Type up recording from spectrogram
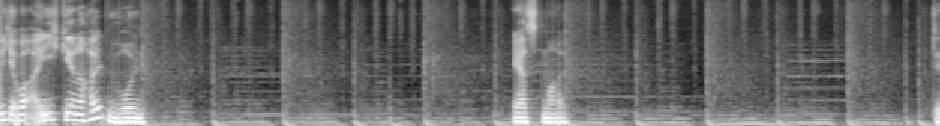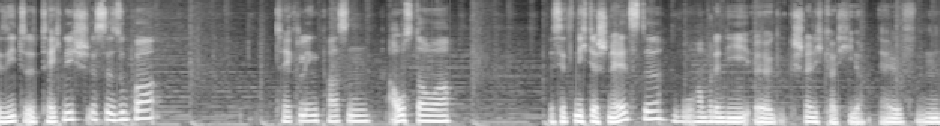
Würde ich aber eigentlich gerne halten wollen. Erstmal. Der sieht äh, technisch ist er super. Tackling passen, Ausdauer. Ist jetzt nicht der schnellste. Wo haben wir denn die äh, Schnelligkeit hier? 11. Hm.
